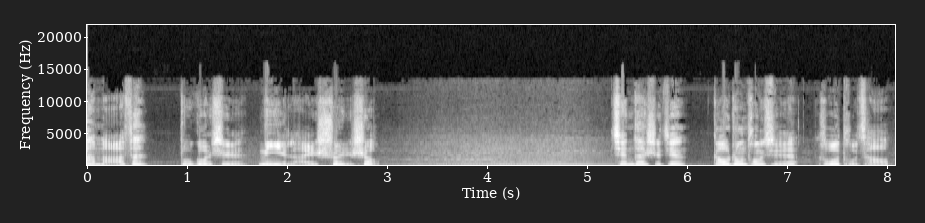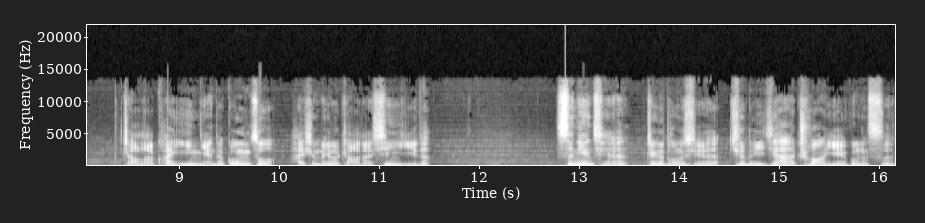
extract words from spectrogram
怕麻烦不过是逆来顺受。前段时间，高中同学和我吐槽，找了快一年的工作，还是没有找到心仪的。四年前，这个同学去了一家创业公司，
